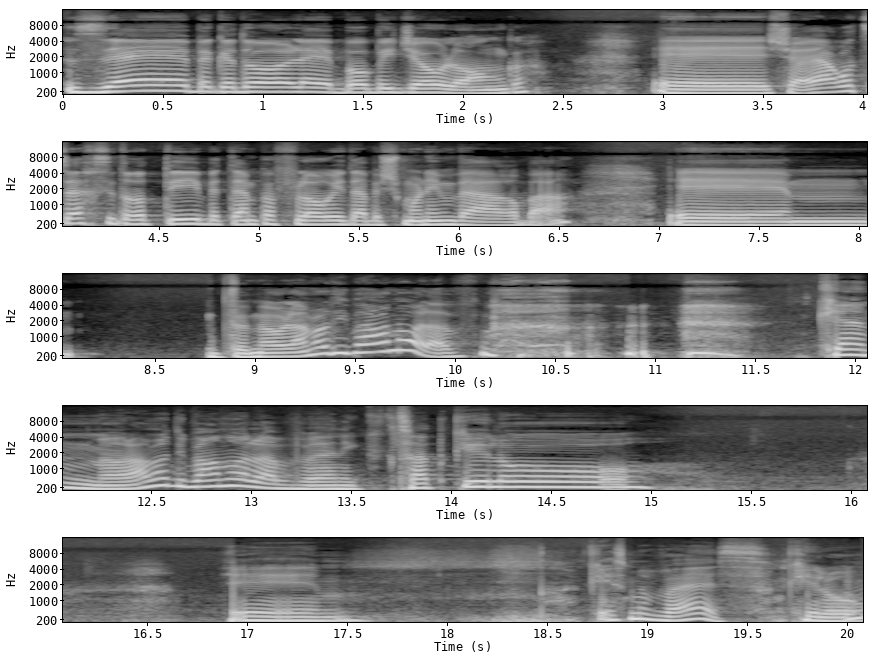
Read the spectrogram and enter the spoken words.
זה בגדול בובי ג'ו לונג. אה, שהיה רוצח סדרתי בטמפה פלורידה ב-84, אה, ומעולם לא דיברנו עליו. כן, מעולם לא דיברנו עליו, ואני קצת כאילו... אה, קייס מבאס, כאילו...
